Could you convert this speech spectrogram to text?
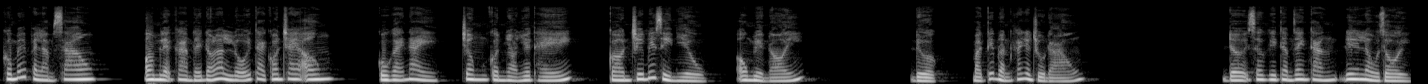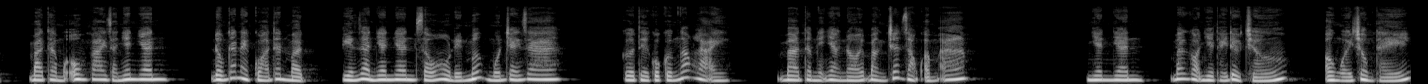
Không biết phải làm sao. Ông lại cảm thấy đó là lỗi tại con trai ông. Cô gái này trông còn nhỏ như thế Còn chưa biết gì nhiều Ông liền nói. Được, mà tiếp đón khách cho chủ đáo. Đợi sau khi thầm danh thắng đi lên lầu rồi Bà thầm ôm vai giả nhân nhân. Động tác này quá thân mật Khiến giả nhân nhân xấu hổ đến mức muốn tránh ra. Cơ thể cô cứng ngóc lại. Bà thầm nhẹ nhàng nói bằng chất giọng ấm áp. Nhân nhân Bác gọi như thấy được chớ, Ông ấy trông thế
